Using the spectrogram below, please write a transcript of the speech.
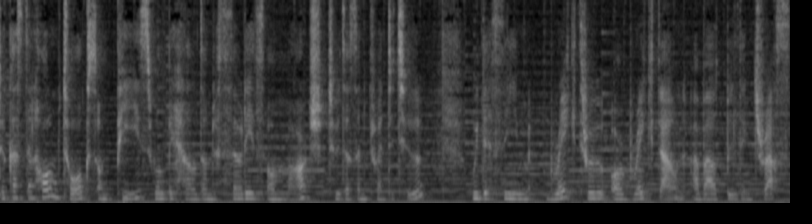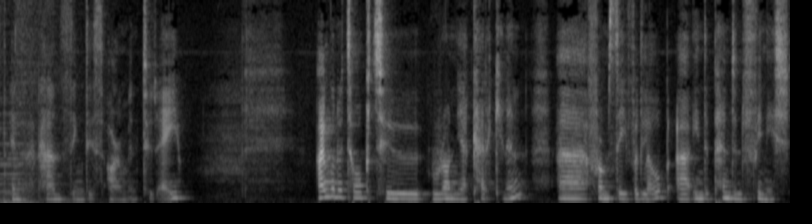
The Kastelholm Talks on Peace will be held on the 30th of March 2022 with the theme Breakthrough or Breakdown about building trust and enhancing disarmament today. I'm going to talk to Ronja Karkinen uh, from SaferGlobe, an independent Finnish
